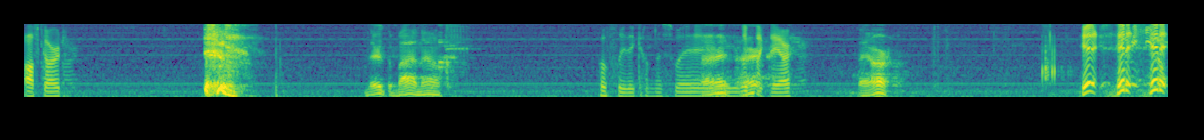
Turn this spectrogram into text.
off guard. They're at the buy now. Hopefully they come this way. Alright, Looks alright. like they are. They are. Hit it! Hit it! Hit it!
